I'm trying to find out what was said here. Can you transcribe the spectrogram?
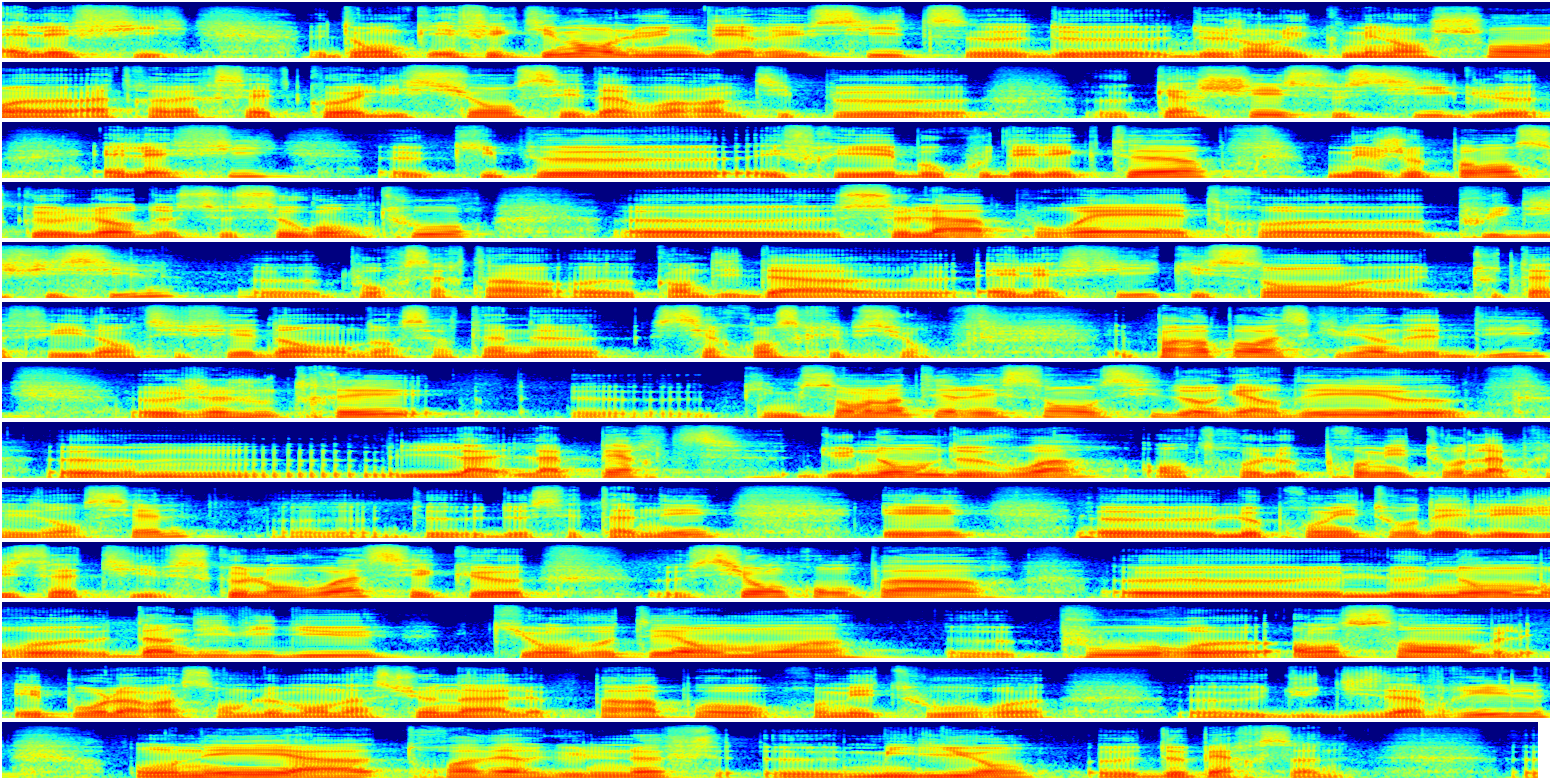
LFI. Donc effectivement, l'une des réussites de, Jean-Luc Mélenchon euh, à travers cette coalition, c'est d'avoir un petit peu euh, caché ce sigle LFI euh, qui peut effrayer beaucoup d'électeurs. Mais je pense que lors de ce second tour, cela pourrait être plus difficile pour certains candidats LFI qui sont tout à fait identifiés dans, certaines circonscriptions. Et par rapport à ce qui vient d'être dit, j'ajouterais euh, qui me semble intéressant aussi de regarder euh, euh, la, perte du nombre de voix entre le premier tour de la présidentielle de, de, cette année et le premier tour des législatives. Ce que l'on voit, c'est que si on compare le nombre d'individus qui ont voté en moins euh, pour euh, Ensemble et pour le Rassemblement national par rapport au premier tour euh, du 10 avril, on est à 3,9 millions de personnes.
